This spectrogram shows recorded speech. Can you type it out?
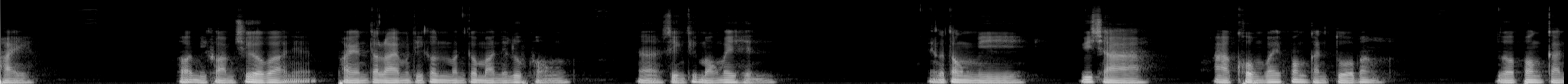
ภัย เพราะมีความเชื่อว่าเนี่ยภัยอันตรายบางทีก็มันก็มาในรูปของ สิ่งที่มองไม่เห็นยังก็ต้องมีวิชาอาคมไว้ป้องกันตัวบ้าง หรือป้องกัน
